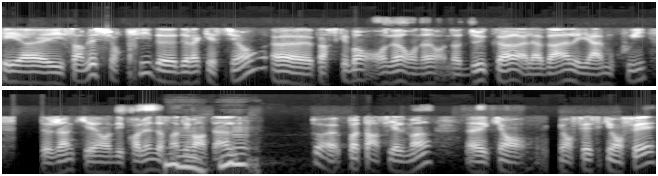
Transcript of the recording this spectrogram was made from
Et euh, il semblait surpris de, de la question euh, parce que bon, on a, on a on a deux cas à Laval et à Amqui de gens qui ont des problèmes de santé mmh. mentale mmh. Euh, potentiellement qui ont qui ont fait ce qu'ils ont fait.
